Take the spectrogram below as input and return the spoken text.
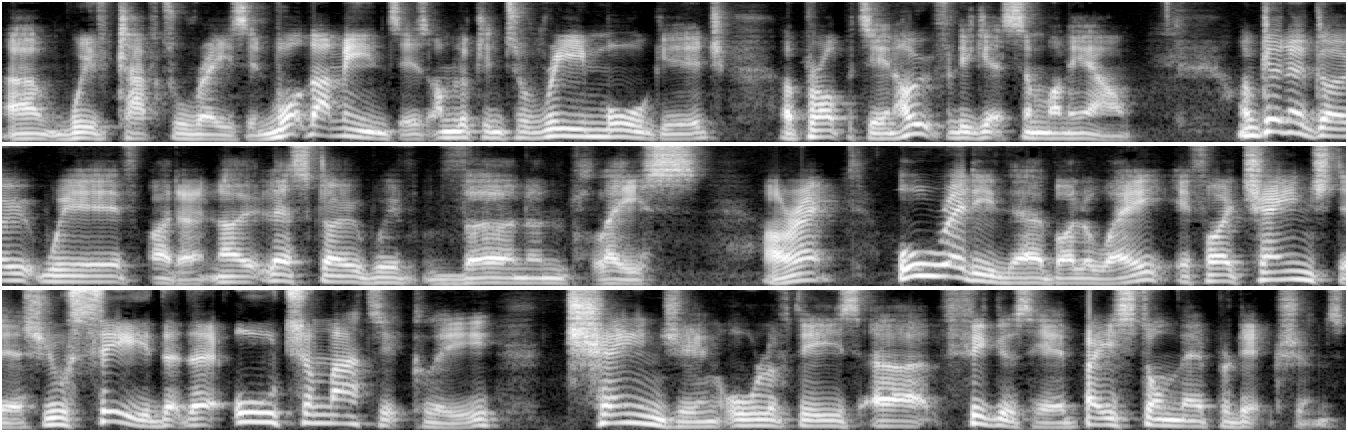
um, with capital raising. What that means is I'm looking to remortgage a property and hopefully get some money out. I'm going to go with, I don't know, let's go with Vernon Place. All right. Already there, by the way, if I change this, you'll see that they're automatically changing all of these uh, figures here based on their predictions.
